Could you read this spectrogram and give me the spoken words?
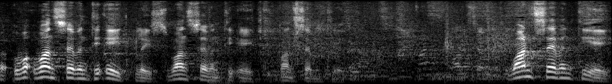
Uh, 178, please. 178. 178. 178.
